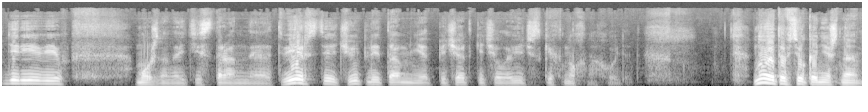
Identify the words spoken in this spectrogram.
деревьев, можно найти странные отверстия, чуть ли там не отпечатки человеческих ног находят. Ну, это все, конечно,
